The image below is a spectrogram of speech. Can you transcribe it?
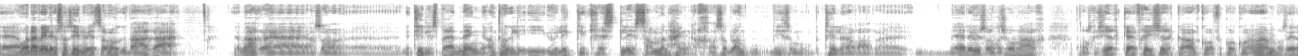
Eh, og det vil jo sannsynligvis òg være, være altså, eh, betydelig spredning antagelig i ulike kristelige sammenhenger. Altså blant de som tilhører eh, bedehusorganisasjoner, Den norske kirke, frikirker, KFK, KFM osv.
